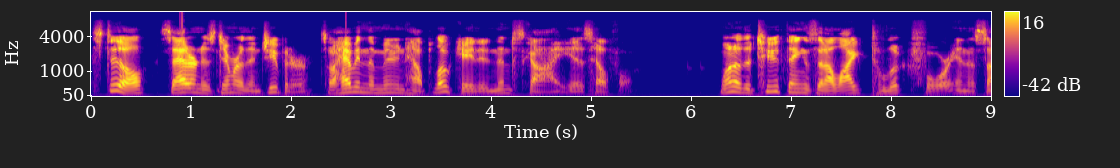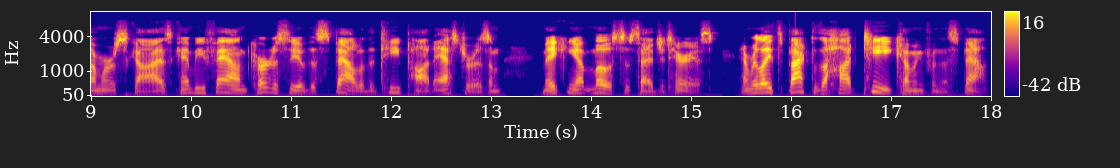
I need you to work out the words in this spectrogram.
Still, Saturn is dimmer than Jupiter, so having the moon help locate it in the sky is helpful. One of the two things that I like to look for in the summer skies can be found courtesy of the spout of the teapot asterism making up most of Sagittarius, and relates back to the hot tea coming from the spout.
